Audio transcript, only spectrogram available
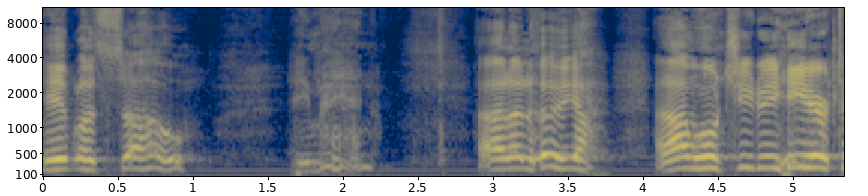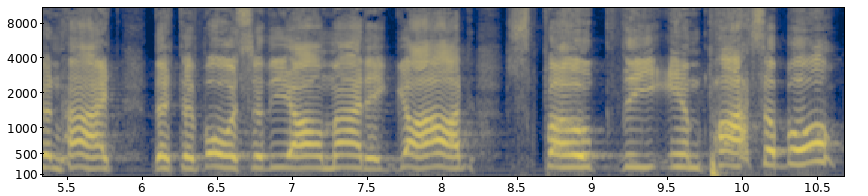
It was so. Amen. Hallelujah. And I want you to hear tonight that the voice of the Almighty God spoke the impossible,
